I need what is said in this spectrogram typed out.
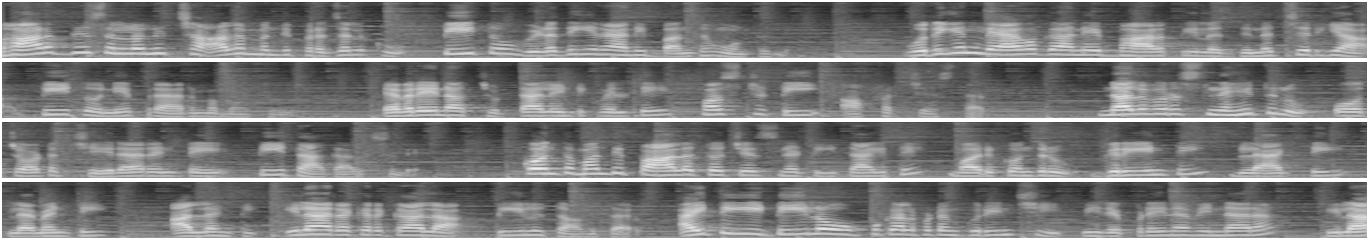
భారతదేశంలోని చాలా మంది ప్రజలకు టీతో విడదీయరాని బంధం ఉంటుంది. ఉదయం లేవగానే భారతీయుల దినచర్య టీతోనే ప్రారంభమవుతుంది. ఎవరైనా చుట్టాలింటికి వెళ్తే ఫస్ట్ టీ ఆఫర్ చేస్తారు. నలుగురు స్నేహితులు ఓ చోట చేరారంటే టీ తాగాల్సిందే. కొంతమంది పాలతో చేసిన టీ తాగితే మరికొందరు green tea black tea lemon tea అల్లం టీ ఇలా రకరకాల టీలు తాగుతారు. అయితే ఈ టీలో ఉప్పు కలపడం గురించి మీరెప్పుడైనా విన్నారా? ఇలా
